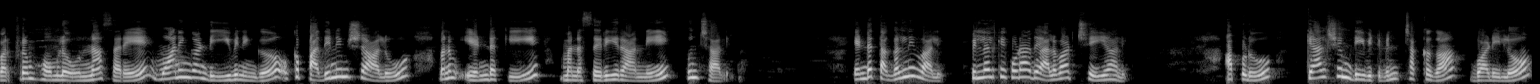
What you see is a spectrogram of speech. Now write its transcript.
వర్క్ ఫ్రమ్ హోమ్లో ఉన్నా సరే మార్నింగ్ అండ్ ఈవినింగ్ ఒక పది నిమిషాలు మనం ఎండకి మన శరీరాన్ని ఉంచాలి. ఎండ తగలనివ్వాలి. పిల్లలకి కూడా అది అలవాటు చేయాలి. అప్పుడు కాల్షియం డి విటమిన్ చక్కగా బాడీలో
